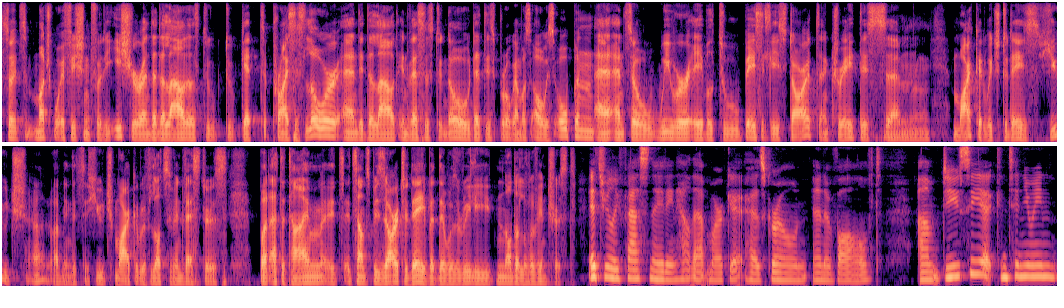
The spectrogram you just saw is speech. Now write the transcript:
So it's much more efficient for the issuer, and that allowed us to, to get prices lower, and it allowed investors to know that this program was always open. And, and so we were able to basically start and create this um, market, which today is huge. Uh, I mean, it's a huge market with lots of investors. But at the time, it sounds bizarre today, but there was really not a lot of interest. It's really fascinating how that market has grown and evolved. Um, do you see it continuing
